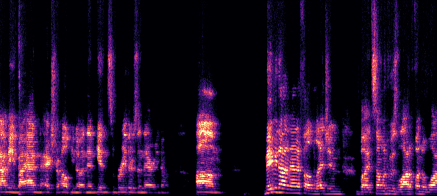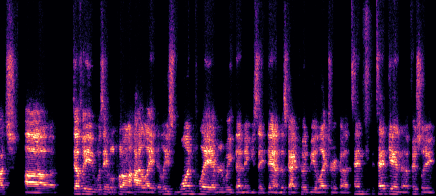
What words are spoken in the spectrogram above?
I mean by adding extra help, you know, and then getting some breathers in there, you know. Um, maybe not an NFL legend, but someone who's a lot of fun to watch. Uh, definitely was able to put on a highlight, at least one play every week that make you say, damn, this guy could be electric. Uh, Ted, Ted Ginn officially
